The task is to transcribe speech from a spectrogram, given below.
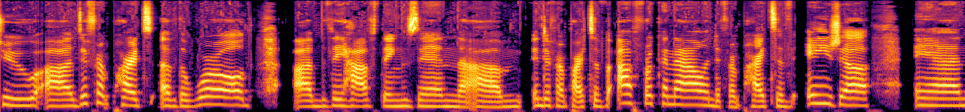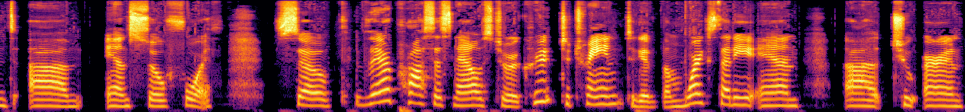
to uh, different parts of the world. Um, they have things in um, in different parts of Africa now, in different parts of Asia, and um, and so forth. So their process now is to recruit, to train, to give them work study, and uh, to earn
